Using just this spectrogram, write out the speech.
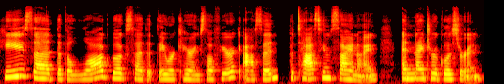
He said that the logbook said that they were carrying sulfuric acid, potassium cyanide, and nitroglycerin,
